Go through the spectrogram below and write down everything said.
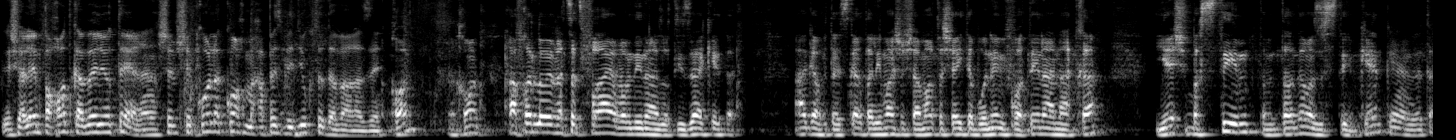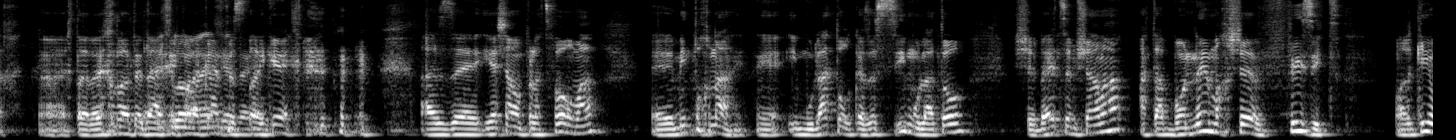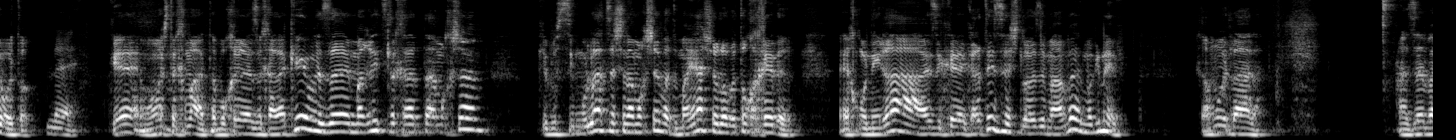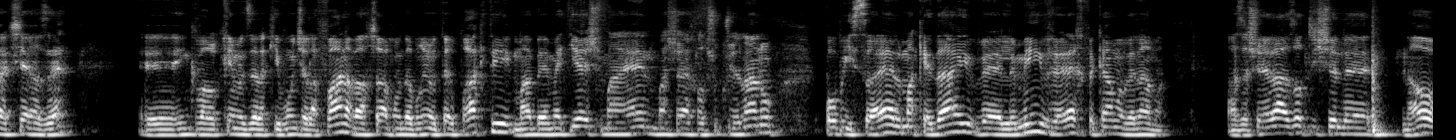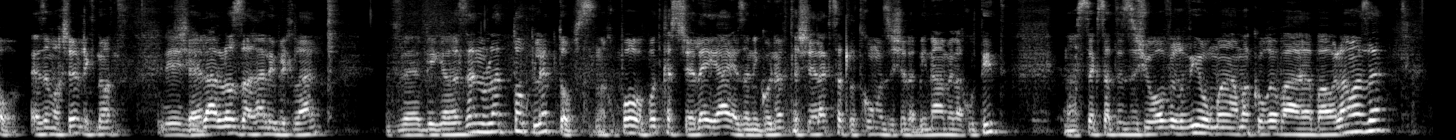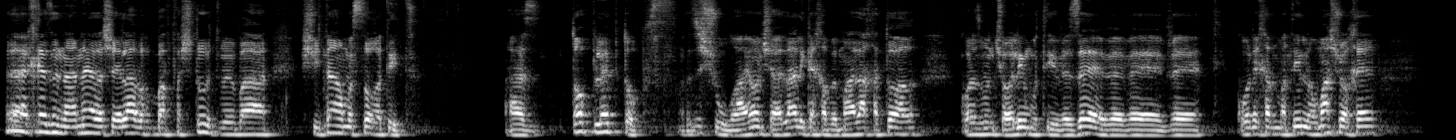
לשלם פחות, קבל יותר. אני חושב שכל לקוח מחפש בדיוק את הדבר הזה. נכון, נכון. אף אחד לא אוהב לצאת פראייר במדינה הזאת, זה הקטע. אגב, אתה הזכרת לי משהו שאמרת שהיית בונה מפרטים להנאתך. יש ב Steam, אתה אתה יודע מה זה Steam, כן? כן, בטח. אה, איך אתה לא, איך לא תדע, איך לא, כל ה Counter זה? Strike, איך? אז אה, יש שם פלטפורמה, אה, מין תוכנה, אימולטור כזה, סימולטור, שבעצם שמה אתה בונה מחשב פיזית, מרכיב אותו. לא. כן, ממש נחמד, אתה בוחר איזה חלקים וזה מריץ לך את המחשב, כאילו סימולציה של המחשב, הדמיה שלו בתוך החדר. איך הוא נראה, איזה כרטיס יש לו, איזה מעבד, מגניב. חמוד לאללה. אז זה בהקשר הזה. אה, אם כבר לוקחים את זה לכיוון של הפאן, אבל עכשיו אנחנו מדברים יותר פרקטי, מה באמת יש, מה אין, מה שייך לשוק שלנו, פה בישראל, מה כדאי, ולמי, ואיך, וכמה ולמה. אז השאלה הזאת היא של אה, נאור, איזה מחשב לקנות? שאלה לא זרה לי בכלל. ובגלל זה נולד Top Laptops. אנחנו פה בפודקאסט של AI, אז אני גונב את השאלה קצת לתחום הזה של הבינה המלאכותית. נעשה קצת איזשהו overview מה, מה קורה בעולם הזה, ואחרי זה נענה על השאלה בפשטות ובשיטה המסורתית. אז Top Laptops, איזשהו רעיון שעלה לי ככה במהלך התואר, כל הזמן שואלים אותי וזה, וכל אחד מתאים לו משהו אחר.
